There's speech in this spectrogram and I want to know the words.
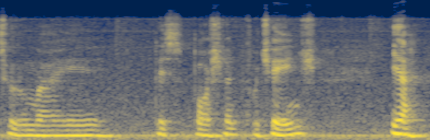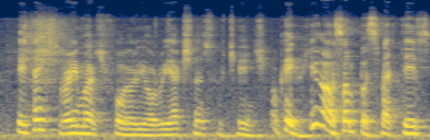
to my this portion for change. Yeah, hey, thanks very much for your reactions to change. Okay, here are some perspectives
